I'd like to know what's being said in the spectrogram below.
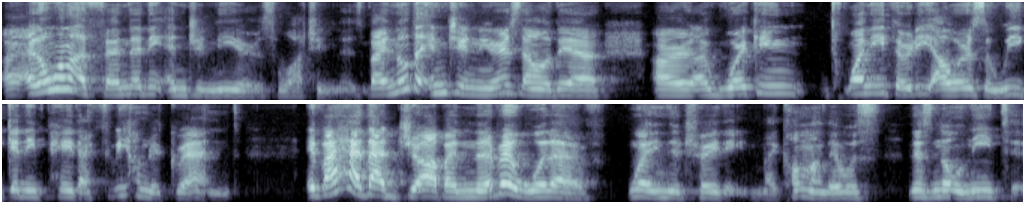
I don't want to offend any engineers watching this, but I know the engineers now there are, are working 20, 30 hours a week, getting paid like 300 grand. If I had that job, I never would have went into trading. Like, come on, there was, there's no need to.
